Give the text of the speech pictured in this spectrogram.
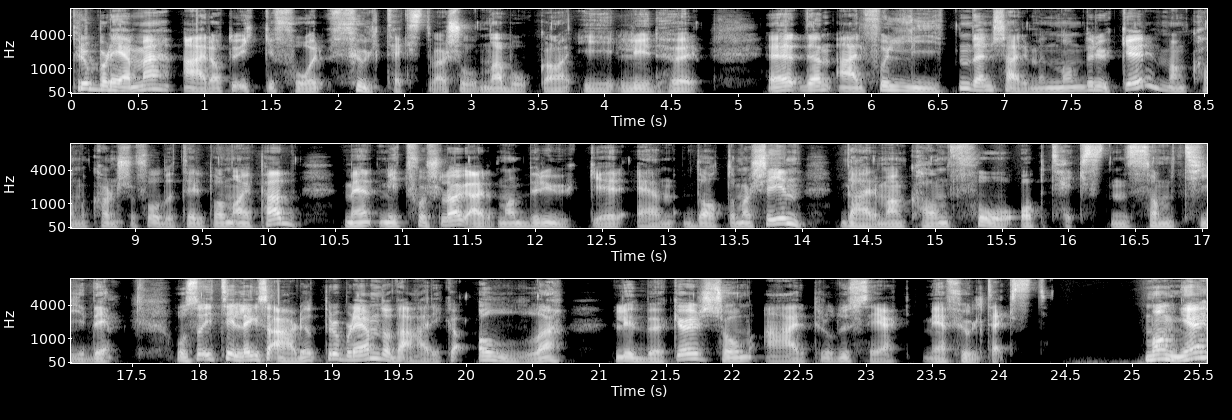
Problemet er at du ikke får fulltekstversjonen av boka i Lydhør. Eh, den er for liten, den skjermen man bruker. Man kan kanskje få det til på en iPad, men mitt forslag er at man bruker en datamaskin der man kan få opp teksten samtidig. Også i tillegg så er det jo et problem, da det er ikke alle lydbøker som er produsert med full tekst. Mange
